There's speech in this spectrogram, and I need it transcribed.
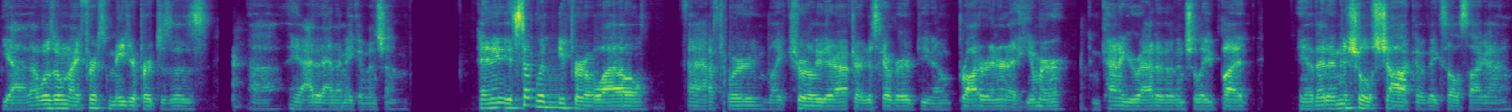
yeah, that was one of my first major purchases uh, yeah, at an anime convention. And it, it stuck with me for a while afterward. Like shortly thereafter, I discovered, you know, broader internet humor and kind of grew out of it eventually. But you know, that initial shock of Excel Saga,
